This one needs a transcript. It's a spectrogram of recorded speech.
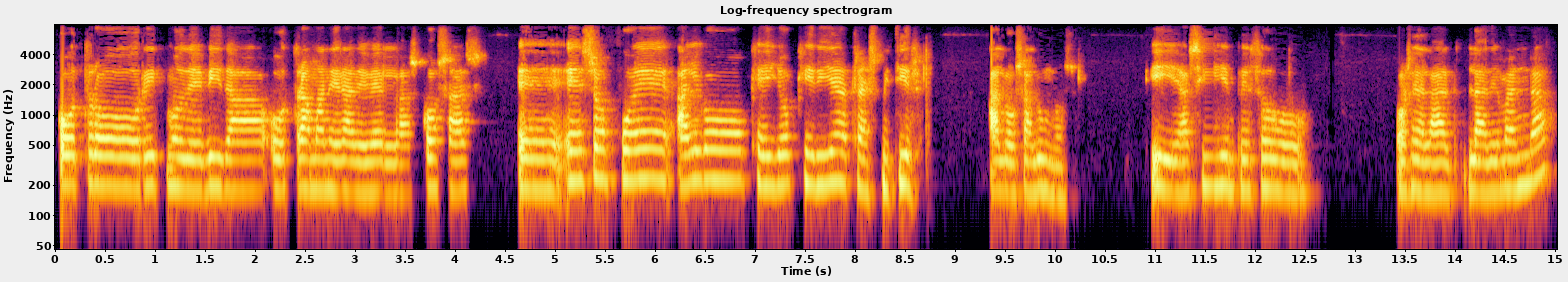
otro ritmo de vida, otra manera de ver las cosas. Eh, eso fue algo que yo quería transmitir a los alumnos. Y así empezó, o sea, la, la demanda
